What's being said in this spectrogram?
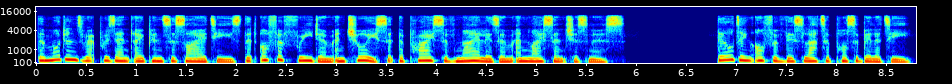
The moderns represent open societies that offer freedom and choice at the price of nihilism and licentiousness. Building off of this latter possibility,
